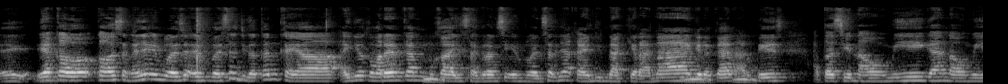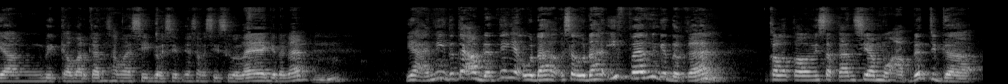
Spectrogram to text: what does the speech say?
Eh, ya kalau kalau sengaja influencer influencer juga kan kayak Ayo kemarin kan buka Instagram si influencernya kayak Dinda Kirana gitu kan artis atau si Naomi kan Naomi yang dikabarkan sama si gosipnya sama si Sule gitu kan ya ini itu teh update-nya ya udah seudah event gitu Hmm. kan kalau kalau misalkan siap mau update juga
